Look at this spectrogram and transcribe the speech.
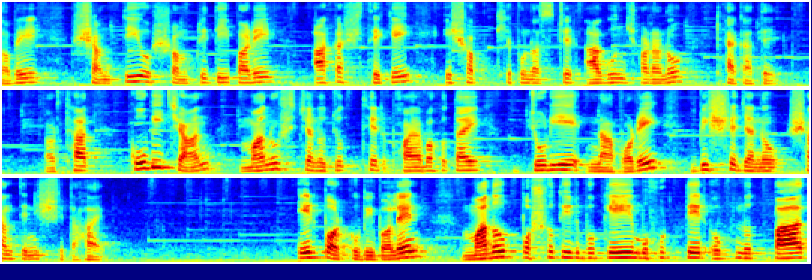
তবে শান্তি ও সম্প্রীতি পারে আকাশ থেকে এসব ক্ষেপণাস্ত্রের আগুন ছড়ানো ঠেকাতে। অর্থাৎ কবি চান মানুষ যেন যুদ্ধের ভয়াবহতায় জড়িয়ে না পড়ে, বিশ্বে যেন শান্তি নিশ্চিত হয়। এরপর কবি বলেন, মানব বসতির বুকে মুহূর্তের অগ্নুৎপাত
